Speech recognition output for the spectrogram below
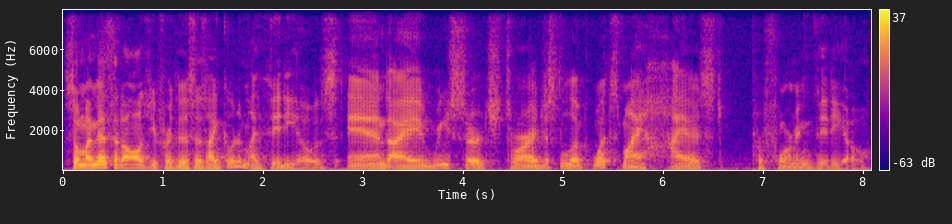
So my methodology for this is I go to my videos and I researched or I just looked what's my highest performing video.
